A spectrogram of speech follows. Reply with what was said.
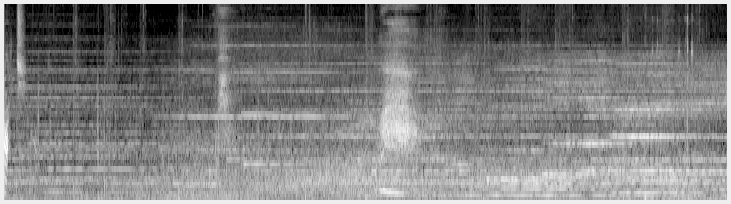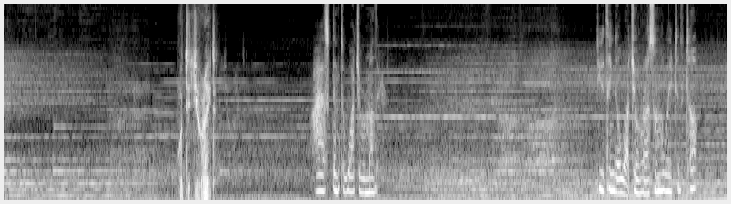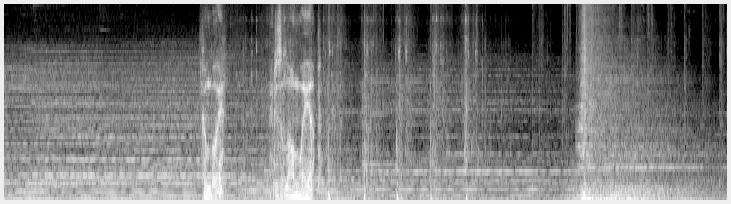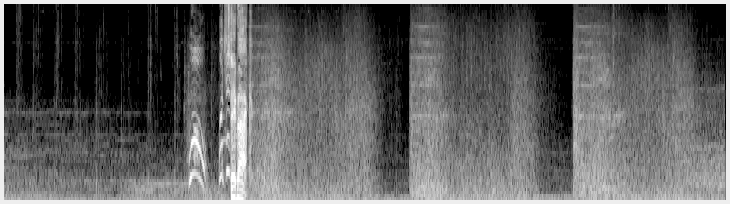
Watch. what did you write? I asked them to watch over Mother. Do you think they'll watch over us on the way to the top?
